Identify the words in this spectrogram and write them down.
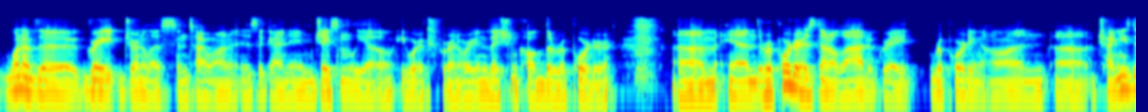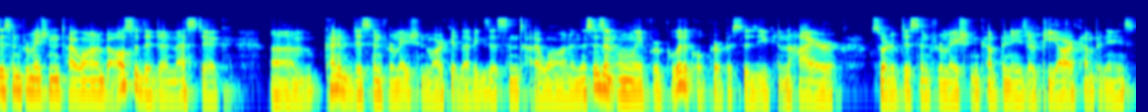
one of the great journalists in Taiwan is a guy named Jason Liu. He works for an organization called The Reporter. Um, and The Reporter has done a lot of great reporting on uh, Chinese disinformation in Taiwan, but also the domestic um, kind of disinformation market that exists in Taiwan. And this isn't only for political purposes. You can hire sort of disinformation companies or PR companies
